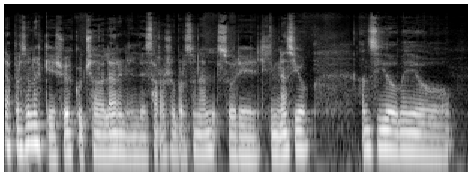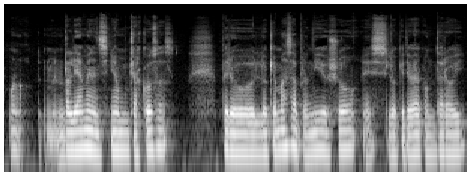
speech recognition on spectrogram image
Las personas que yo he escuchado hablar en el desarrollo personal sobre el gimnasio han sido medio, bueno, en realidad me han enseñado muchas cosas, pero lo que más he aprendido yo es lo que te voy a contar hoy.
